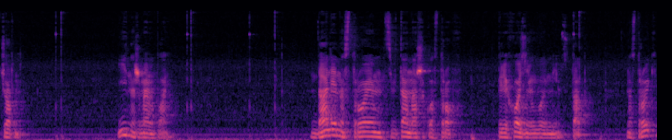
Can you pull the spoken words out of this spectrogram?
черный. И нажимаем Apply. Далее настроим цвета наших кластеров. Переходим в меню Setup, настройки.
